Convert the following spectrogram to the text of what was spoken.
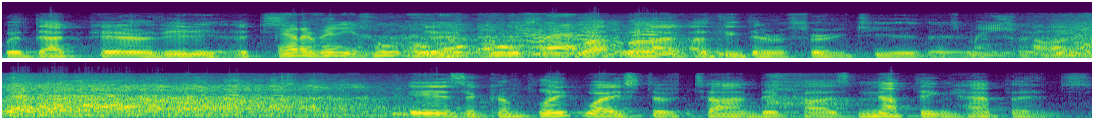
with that pair of idiots. Pair of idiots, who, who, Yeah. who, who's that? Well, well I, I think they're referring to you there. It's me. so, Oh, yeah. Is a complete waste of time because nothing happens.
